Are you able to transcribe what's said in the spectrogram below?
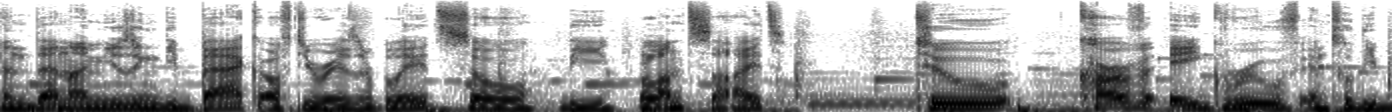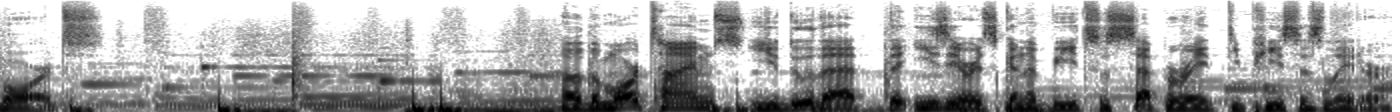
and then I'm using the back of the razor blade, so the blunt side, to carve a groove into the board. Uh, the more times you do that, the easier it's gonna be to separate the pieces later.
